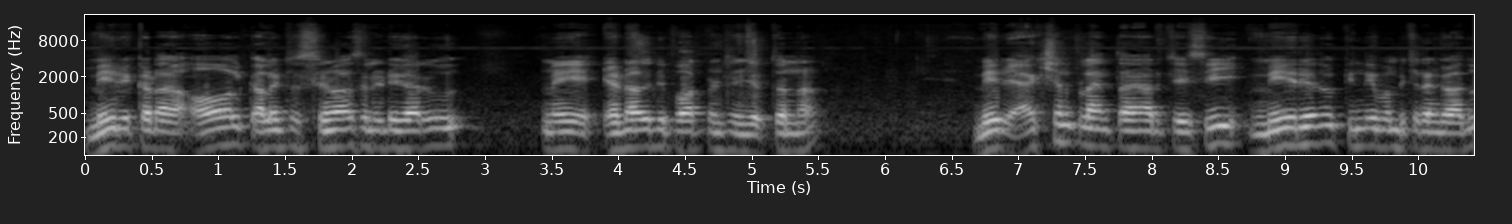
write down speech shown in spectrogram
మీరు ఇక్కడ ఆల్ కలెక్టర్ శ్రీనివాసరెడ్డి గారు మీ ఎడాది డిపార్ట్మెంట్ నేను చెప్తున్నా మీరు యాక్షన్ ప్లాన్ తయారు చేసి మీరేదో కిందికి పంపించడం కాదు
